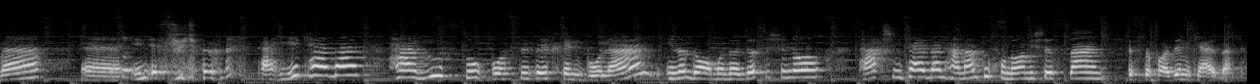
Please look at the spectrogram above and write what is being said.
و این اسپیکر تهیه کردن. هر روز صبح با صدای خیلی بلند اینا دعا مناجاتشون رو پخش می‌کردن همه هم تو خونه ها میشستن استفاده می‌کردن.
